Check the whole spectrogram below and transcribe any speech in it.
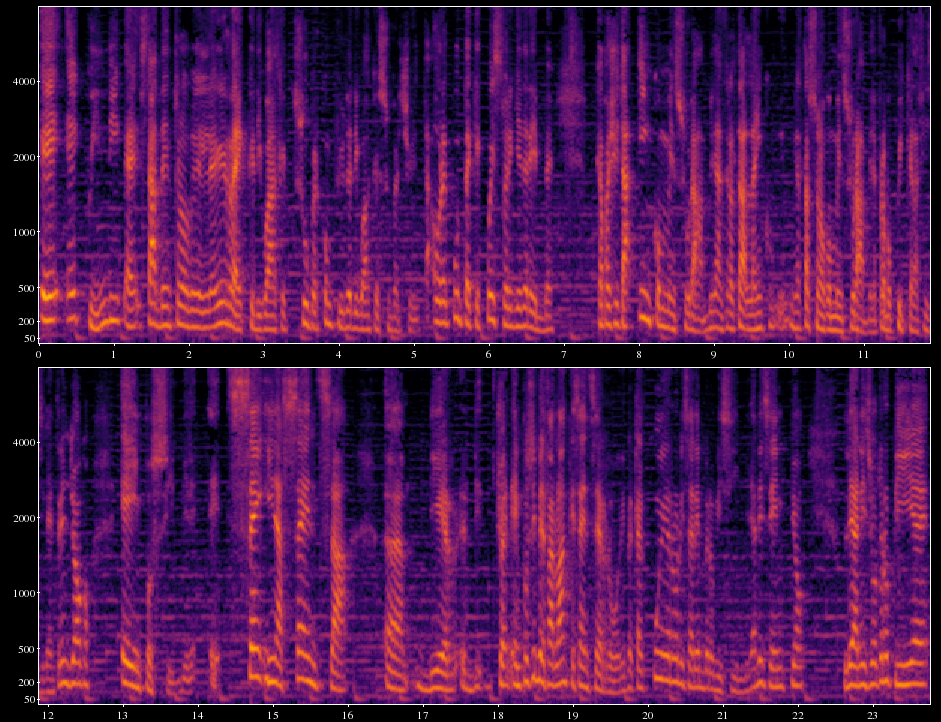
e, e quindi eh, sta dentro il, il rec di qualche supercomputer, di qualche superciviltà. Ora il punto è che questo richiederebbe capacità incommensurabili, anzi in realtà, la, in realtà sono commensurabili, è proprio qui che la fisica entra in gioco, e impossibili. E se in assenza uh, di, er- di, cioè è impossibile farlo anche senza errori, perché alcuni errori sarebbero visibili, ad esempio le anisotropie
